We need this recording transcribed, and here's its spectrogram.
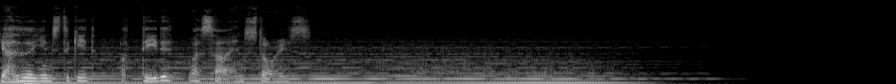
Jeg hedder Jens Deget, og dette var Science Stories.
